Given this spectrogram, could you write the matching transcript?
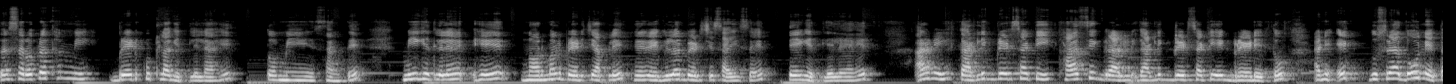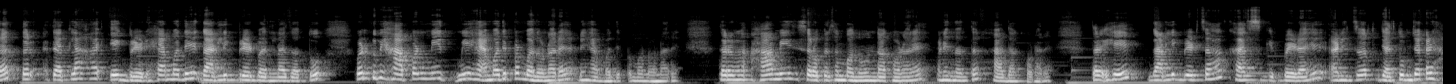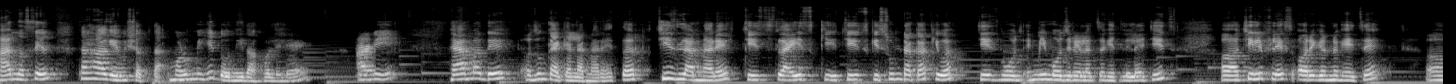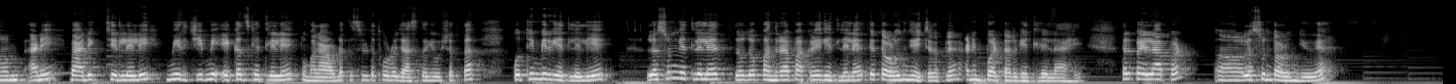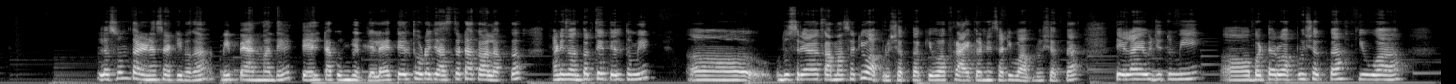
तर सर्वप्रथम मी ब्रेड कुठला घेतलेला आहे तो मी सांगते. मी घेतलेले हे नॉर्मल ब्रेडचे आपले हे रेग्युलर ब्रेडचे साईज आहेत ते घेतलेले आहेत. आणि गार्लिक ब्रेडसाठी खास एक गार्लिक गार्लिक ब्रेडसाठी एक ब्रेड येतो. आणि एक दुसऱ्या दोन येतात तर त्यातला हा एक ब्रेड ह्यामध्ये गार्लिक ब्रेड बनला जातो. पण तुम्ही हा पण मी मी ह्यामध्ये पण बनवणार आहे आणि ह्यामध्ये पण बनवणार आहे. तर हा मी सर्वप्रथम बनवून दाखवणार आहे आणि नंतर हा दाखवणार आहे. तर हे गार्लिक ब्रेडचा हा खास ब्रेड आहे. आणि जर ज्या तुमच्याकडे हा नसेल तर हा घेऊ शकता. म्हणून मी हे दोन्ही दाखवलेले आहे. आणि ह्यामध्ये अजून काय काय लागणार आहे? तर चीज लागणार आहे. चीज स्लाईस की चीज किसून टाका किंवा चीज मोज मी मोजरेलाचं घेतलेलं आहे चीज. चिली फ्लेक्स ऑरिगॅनो घ्यायचं. आहे आणि बारीक चिरलेली मिरची मी एकच घेतलेली आहे. तुम्हाला आवडत असेल तर थोडं जास्त घेऊ शकता. कोथिंबीर घेतलेली आहे. लसूण घेतलेले आहेत. जवळजवळ पंधरा पाकळे घेतलेले आहेत. ते तळून घ्यायचे आहेत आपल्याला. आणि बटर घेतलेलं आहे. तर पहिला आपण लसूण तळून घेऊया. लसूण तळण्यासाठी बघा मी पॅनमध्ये तेल टाकून घेतलेलं आहे. तेल थोडं जास्त टाकावं लागतं. आणि नंतर ते तेल तुम्ही दुसऱ्या कामासाठी वापरू शकता किंवा फ्राय करण्यासाठी वापरू शकता. तेलाऐवजी तुम्ही बटर वापरू शकता किंवा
